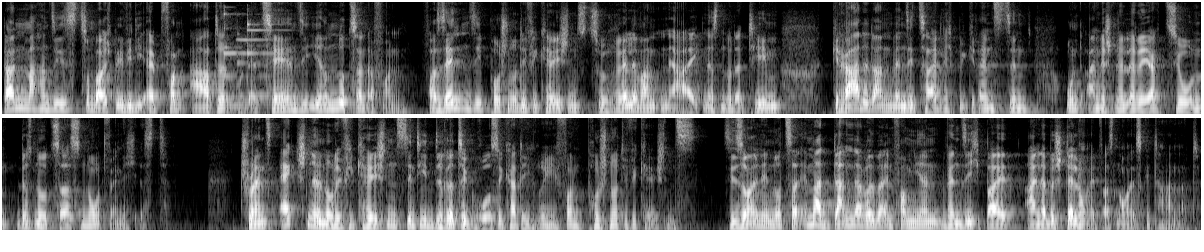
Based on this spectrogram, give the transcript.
dann machen Sie es zum Beispiel wie die App von Arte und erzählen Sie Ihren Nutzern davon. Versenden Sie Push-Notifications zu relevanten Ereignissen oder Themen, gerade dann, wenn sie zeitlich begrenzt sind und eine schnelle Reaktion des Nutzers notwendig ist. Transactional Notifications sind die dritte große Kategorie von Push-Notifications. Sie sollen den Nutzer immer dann darüber informieren, wenn sich bei einer Bestellung etwas Neues getan hat.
